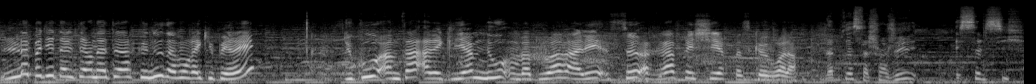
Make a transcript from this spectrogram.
le petit alternateur que nous avons récupéré. Du coup, comme ça, avec Liam, nous, on va pouvoir aller se rafraîchir parce que voilà. La pièce a changé et celle-ci.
